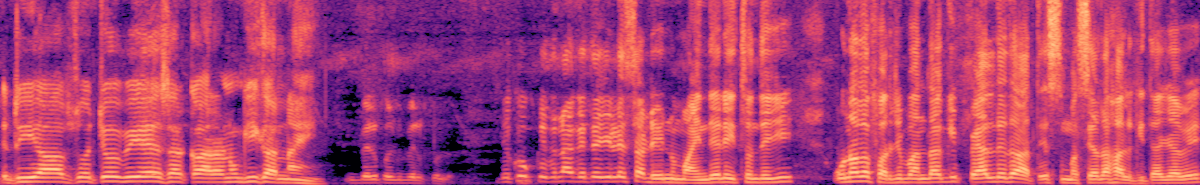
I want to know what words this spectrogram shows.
ਤੇ ਤੁਸੀਂ ਆਪ ਸੋਚੋ ਵੀ ਇਹ ਸਰਕਾਰਾਂ ਨੂੰ ਕੀ ਕਰਨਾ ਹੈ? ਬਿਲਕੁਲ ਜੀ ਬਿਲਕੁਲ। ਦੇਖੋ ਕਿਤੇ ਨਾ ਕਿਤੇ ਜਿਹੜੇ ਸਾਡੇ ਨੁਮਾਇੰਦੇ ਨੇ ਇੱਥੋਂ ਦੇ ਜੀ ਉਹਨਾਂ ਦਾ ਫਰਜ਼ ਬਣਦਾ ਕਿ ਪਹਿਲ ਦੇ ਆਧਾਰ ਤੇ ਸਮੱਸਿਆ ਦਾ ਹੱਲ ਕੀਤਾ ਜਾਵੇ।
